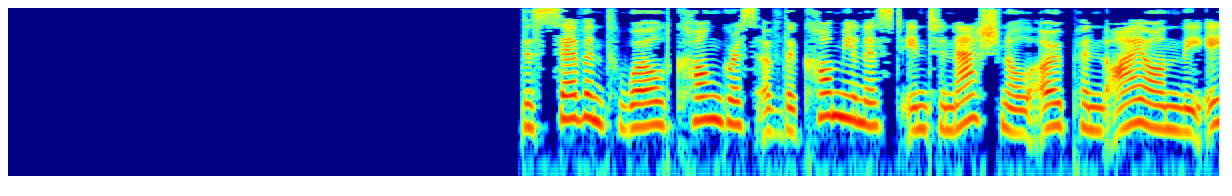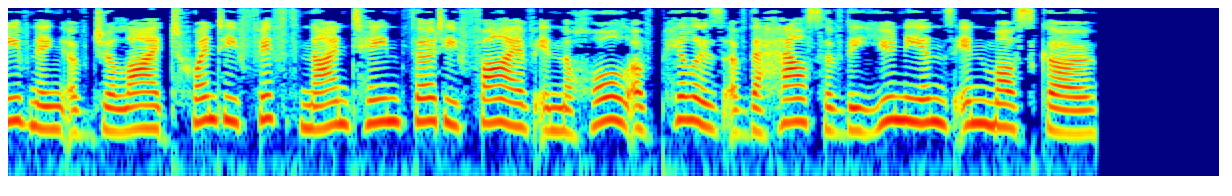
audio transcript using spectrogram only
The Seventh World Congress of the Communist International opened I on the evening of July 25, 1935 in the Hall of Pillars of the House of the Unions in Moscow.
